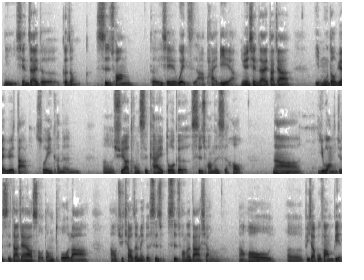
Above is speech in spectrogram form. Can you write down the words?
你现在的各种视窗的一些位置啊、排列啊。因为现在大家荧幕都越来越大了，所以可能呃需要同时开多个视窗的时候，那以往就是大家要手动拖拉，然后去调整每个视视窗的大小，然后呃比较不方便，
